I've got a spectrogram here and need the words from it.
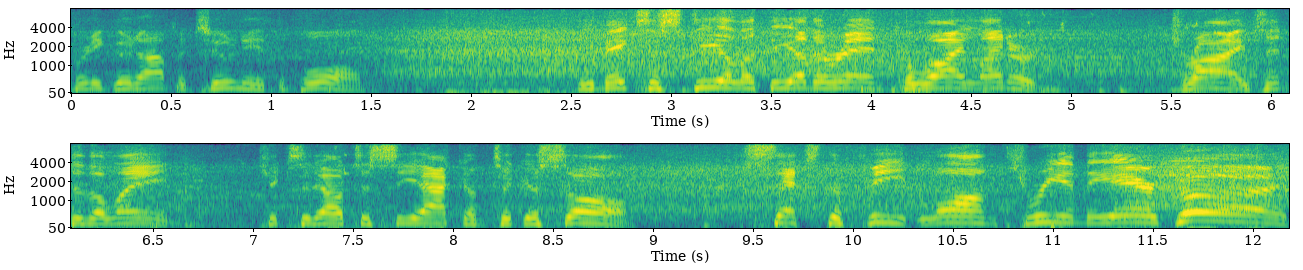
pretty good opportunity at the ball. He makes a steal at the other end. Kawhi Leonard drives into the lane, kicks it out to Siakam to Gasol, sets the feet, long three in the air, good.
